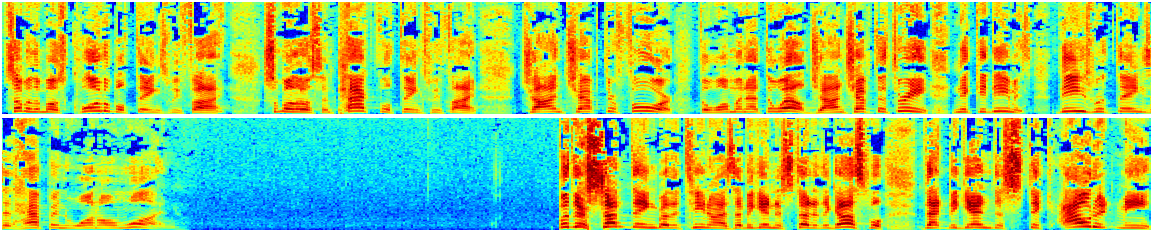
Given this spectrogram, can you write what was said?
Some of the most quotable things we find, some of the most impactful things we find. John chapter 4, the woman at the well. John chapter 3, Nicodemus. These were things that happened one on one. But there's something, Brother Tino, as I began to study the gospel, that began to stick out at me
